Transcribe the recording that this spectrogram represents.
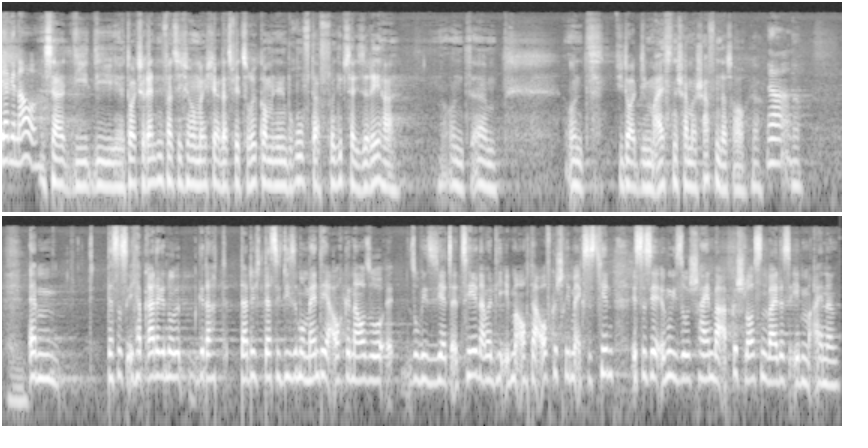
Ja, genau. ist ja die, die deutsche Rentenversicherung möchte ja, dass wir zurückkommen in den Beruf. Dafür gibt es ja diese Reha. Und, ähm, und die, Leute, die meisten scheinbar schaffen das auch. Ja. Ja. Ähm, das ist, ich habe gerade nur gedacht, dadurch, dass Sie diese Momente ja auch genauso, äh, so wie Sie sie jetzt erzählen, aber die eben auch da aufgeschrieben existieren, ist es ja irgendwie so scheinbar abgeschlossen, weil das eben eine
